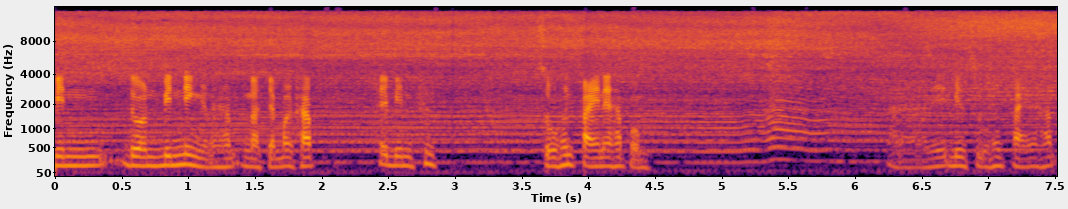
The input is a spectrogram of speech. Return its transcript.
บินโดนบินนิ่งนะครับเราจะบังคับให้บินขึ้นสูงขึ้นไปนะครับผมอ่าอันนี้บินสูงขึ้นไปนะครับ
